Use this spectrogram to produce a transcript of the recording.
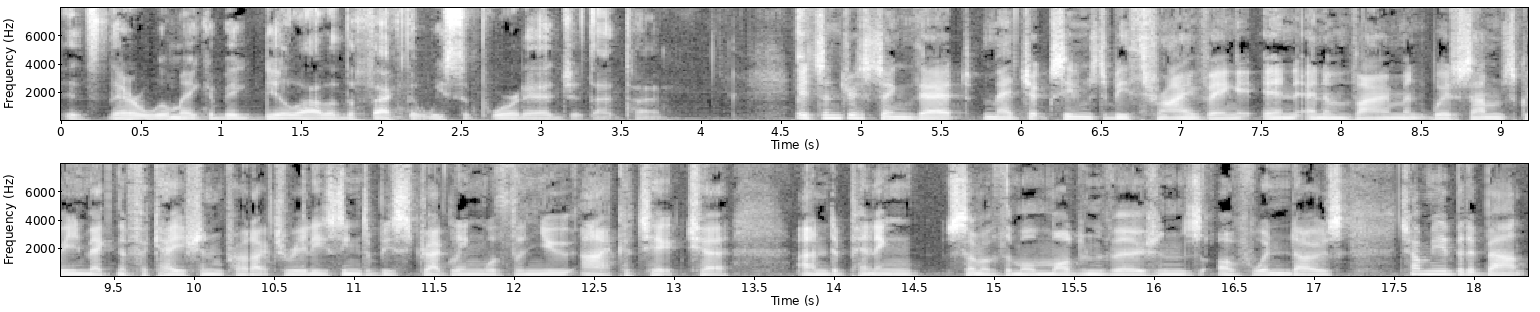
it's there, we'll make a big deal out of the fact that we support Edge at that time. It's interesting that Magic seems to be thriving in an environment where some screen magnification products really seem to be struggling with the new architecture underpinning some of the more modern versions of Windows. Tell me a bit about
